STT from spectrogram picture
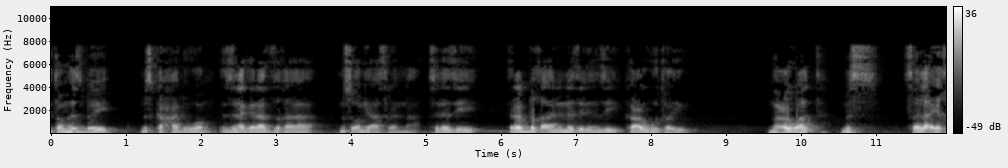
እቶም ህዝቢ ምስ ከሓድዎም እዚ ነገራትዚ ከኣ ምስኦም ይኣስረና ስለዚ ረቢ ከኣ ንነዚ ድንዚ ከዕውቶ እዩ። ምዕዋት ምስ ጸላኢኻ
